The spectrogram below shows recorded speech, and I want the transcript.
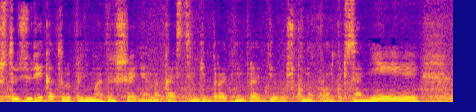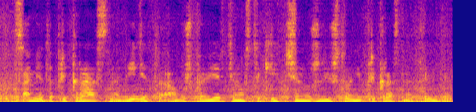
что жюри, которые принимает решение на кастинге, брать, не брать девушку на конкурс, они сами это прекрасно видят, а уж поверьте, у нас такие члены жюри, что они прекрасно это видят.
